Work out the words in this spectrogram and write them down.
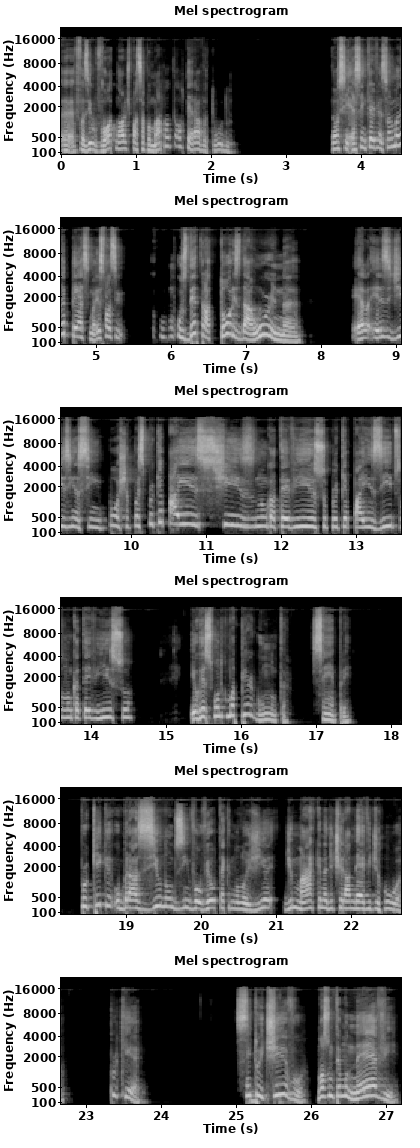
eh, fazia o voto, na hora de passar para o mapa, alterava tudo. Então, assim, essa intervenção humana é péssima. Eles falam assim, os detratores da urna, ela- eles dizem assim, poxa, pois por que país X nunca teve isso? Por que país Y nunca teve isso? Eu respondo com uma pergunta, sempre. Por que, que o Brasil não desenvolveu tecnologia de máquina de tirar neve de rua? Por quê? É intuitivo. Nós não temos neve.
